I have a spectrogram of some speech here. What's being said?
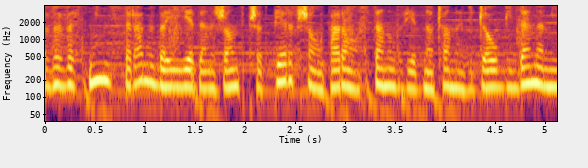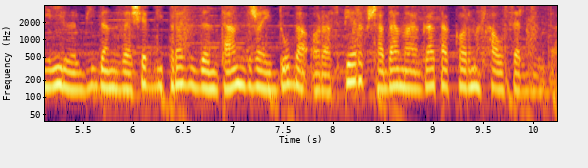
W Westminster Abbey jeden rząd przed pierwszą parą Stanów Zjednoczonych Joe Bidenem i Lil Biden zasiedli prezydent Andrzej Duda oraz pierwsza dama Agata Kornhauser-Duda.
